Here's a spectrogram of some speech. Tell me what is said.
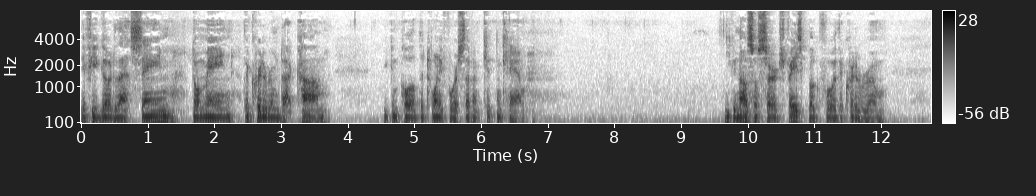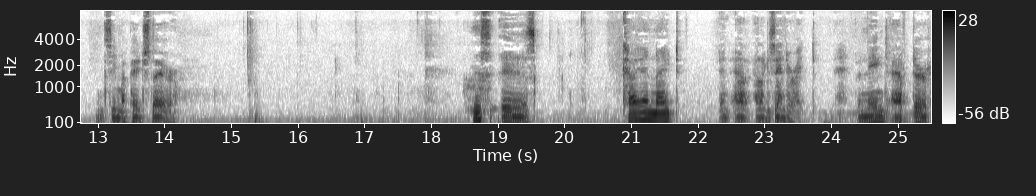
If you go to that same domain, thecritterroom.com, you can pull up the 24/7 kitten cam. You can also search Facebook for The Critter Room and see my page there. This is kyanite and alexandrite. They're named after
